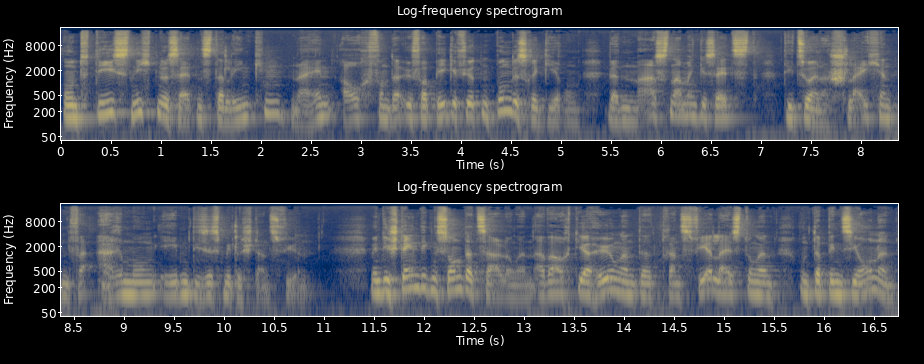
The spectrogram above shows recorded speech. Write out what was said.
Und dies nicht nur seitens der Linken, nein, auch von der ÖVP geführten Bundesregierung werden Maßnahmen gesetzt, die zu einer schleichenden Verarmung eben dieses Mittelstands führen. Wenn die ständigen Sonderzahlungen, aber auch die Erhöhungen der Transferleistungen und der Pensionen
